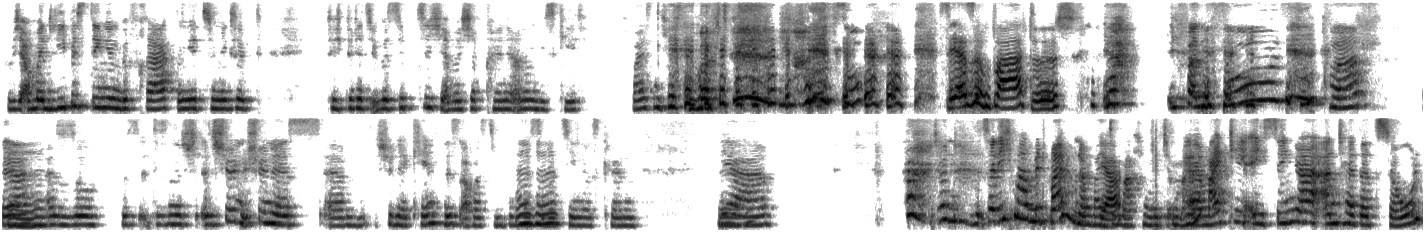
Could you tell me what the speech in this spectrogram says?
habe ich auch mein Liebesdingen befragt und jetzt zu mir gesagt, ich bin jetzt über 70, aber ich habe keine Ahnung, wie es geht. Ich weiß nicht, was läuft. so. Sehr sympathisch. Ja, ich fand es so super. Ja, mhm. also so, das, das ist eine, ein schön, schönes, ähm, schöne Erkenntnis auch aus dem Buch, was mhm. du da ziehen hast können. Ja. Mhm. Dann soll ich mal mit meinem dann weitermachen, ja. mit mhm. äh, Michael A. Singer, Untethered Soul.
